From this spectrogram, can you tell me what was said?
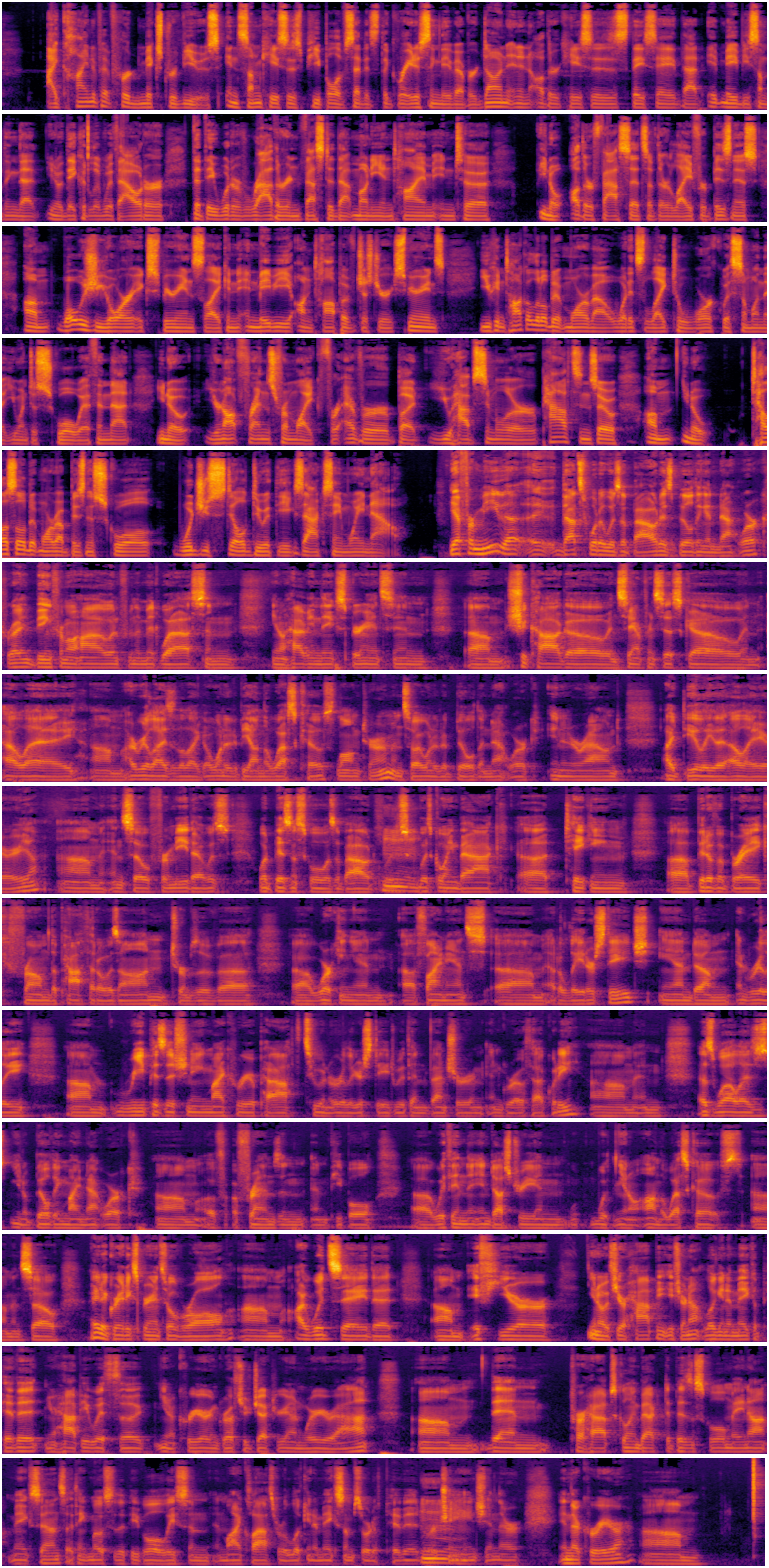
I kind of have heard mixed reviews. In some cases, people have said it's the greatest thing they've ever done, and in other cases, they say that it may be something that you know they could live without, or that they would have rather invested that money and time into you know other facets of their life or business. Um, what was your experience like, and and maybe on top of just your experience, you can talk a little bit more about what it's like to work with someone that you went to school with, and that you know you're not friends from like forever, but you have similar paths, and so um, you know tell us a little bit more about business school. Would you still do it the exact same way now? Yeah, for me, that that's what it was about is building a network, right? Being from Ohio and from the Midwest, and you know having the experience in um, Chicago and San Francisco and LA. Um, I realized that like I wanted to be on the West Coast long term, and so I wanted to build a network in and around, ideally the LA area. Um, and so for me, that was what business school was about. Was was going back, uh, taking a bit of a break from the path that I was on in terms of uh, uh, working in uh, finance um, at a later stage, and um, and really um, repositioning my career path to an earlier stage within venture and, and growth equity, um, and as well as you know building my network um, of, of, friends and, and people uh, within the industry and w- you know on the West Coast. Um, and so I had a great experience overall. I would say that if you're you know if you're happy if you're not looking to make a pivot and you're happy with the you know career and growth trajectory on where you're at um, then perhaps going back to business school may not make sense. I think most of the people, at least in, in my class, were looking to make some sort of pivot mm. or change in their in their career. Um,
